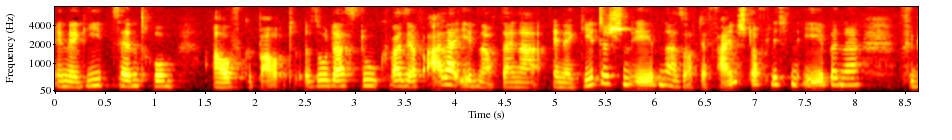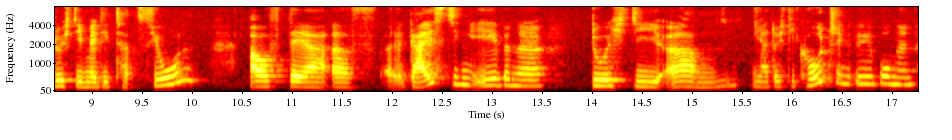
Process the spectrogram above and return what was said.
Energiezentrum aufgebaut, so dass du quasi auf aller Ebene, auf deiner energetischen Ebene, also auf der feinstofflichen Ebene, für durch die Meditation, auf der äh, geistigen Ebene durch die, ähm, ja, die Coaching-Übungen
